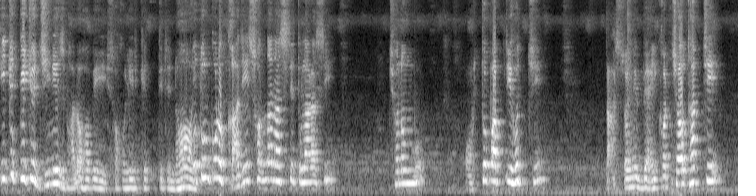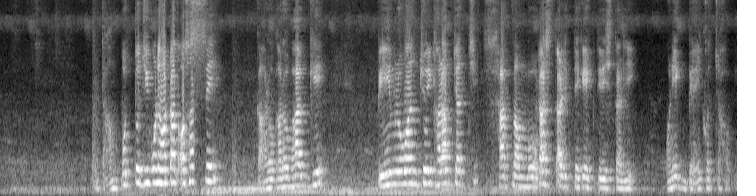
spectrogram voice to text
কিছু কিছু জিনিস ভালো হবে, সকলের ক্ষেত্রে নয়। নতুন কোনো কাজের সন্ধান আসছে তুলা রাশি? ছ নম্বর। অর্থপ্রাপ্তি হচ্ছে, তার সঙ্গে ব্যয় খরচাও থাকছে। দাম্পত্য জীবনে হঠাৎ অশাস্ত্রে কারও কারও ভাগ্যে প্রেম রোমাঞ্চই খারাপ যাচ্ছে। সাত নম্বর, আঠাশ তারিখ থেকে একত্রিশ তারিখ, অনেক ব্যয় খরচা হবে।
